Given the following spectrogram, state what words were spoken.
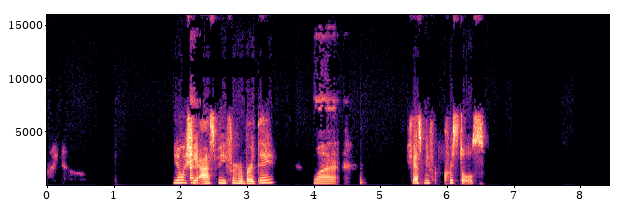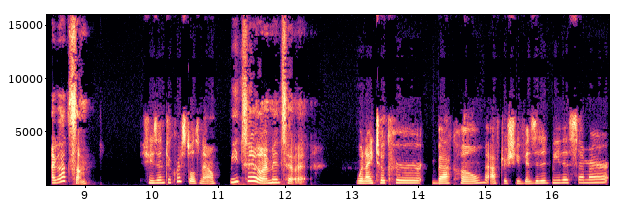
I know. You know what she Uh, asked me for her birthday? What? She asked me for crystals. I got some. She's into crystals now. Me too. I'm into it. When I took her back home after she visited me this summer,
